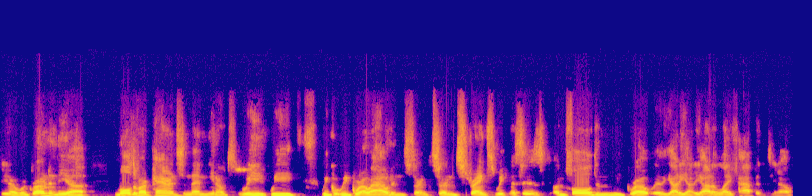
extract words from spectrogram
you know we're grown in the uh mold of our parents and then you know we we we we grow out and certain certain strengths weaknesses unfold and we grow yada yada yada life happens you know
